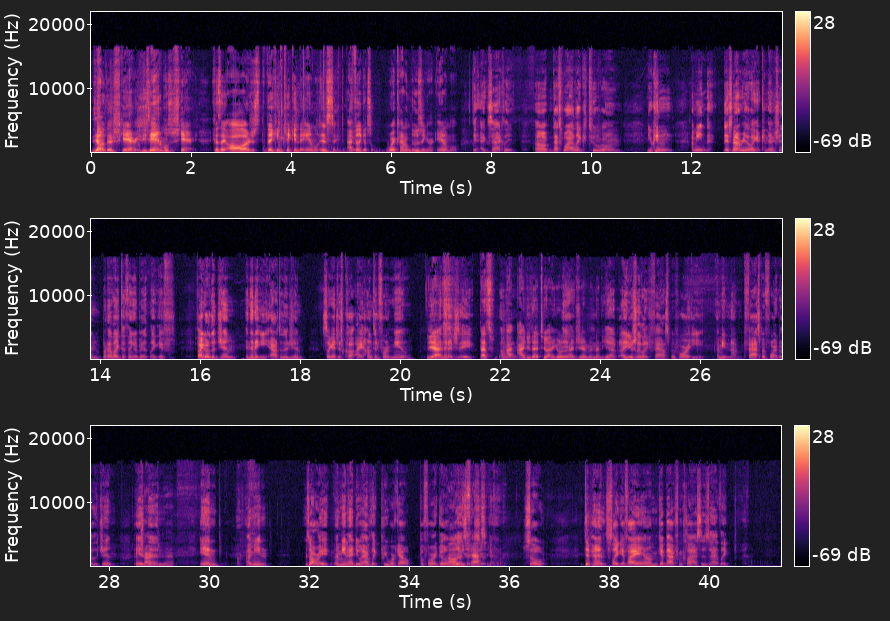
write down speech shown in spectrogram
Yo, they're scary. These animals are scary because they all are just they can kick into animal instinct. I feel like it's we're kind of losing our animal. Exactly. Um, that's why I like to. Um, you can. I mean, th- there's not really like a connection, but I like to think of it like if if I go to the gym and then I eat after the gym, it's like I just caught. I hunted for a meal Yeah, and then I just ate. that's um, I, I do that too. I go to a gym and then eat. Yeah, I usually like fast before I eat. I mean, not fast before I go to the gym. I and try then, to do that. And I mean, it's all right. I mean, I do have like pre workout before I go. How but long are you like, fasting for? So depends. Like if I um get back from classes at like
